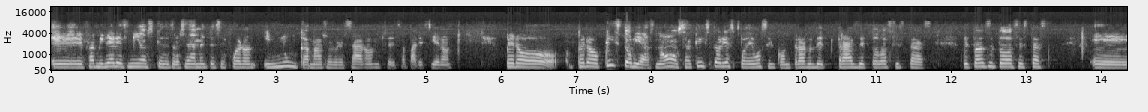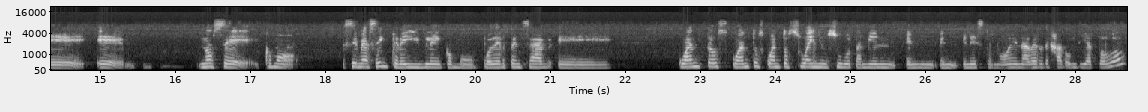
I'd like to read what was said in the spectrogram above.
eh, familiares míos que desgraciadamente se fueron y nunca más regresaron, se desaparecieron. Pero, pero qué historias, ¿no? O sea, qué historias podemos encontrar detrás de todas estas, de todas, de todas estas, eh, eh, no sé, como se me hace increíble como poder pensar eh, cuántos, cuántos, cuántos sueños hubo también en, en, en, esto, ¿no? En haber dejado un día todo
